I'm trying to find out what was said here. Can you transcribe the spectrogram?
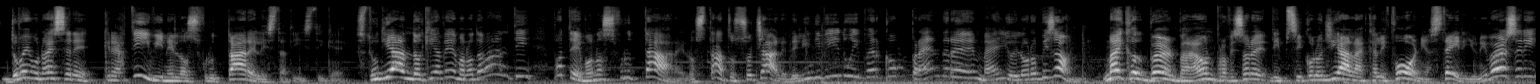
Dovevano essere creativi nello sfruttare le statistiche. Studiando chi avevano davanti, potevano sfruttare lo status sociale degli individui per comprendere meglio i loro bisogni. Michael Birnbaum, professore di psicologia alla California State University,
